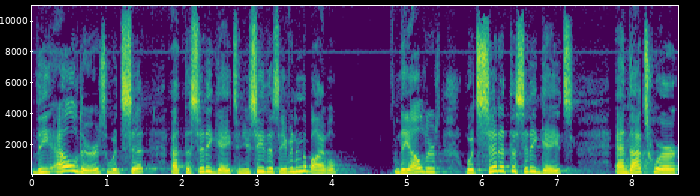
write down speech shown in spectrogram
the elders would sit at the city gates. And you see this even in the Bible. The elders would sit at the city gates and that's where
